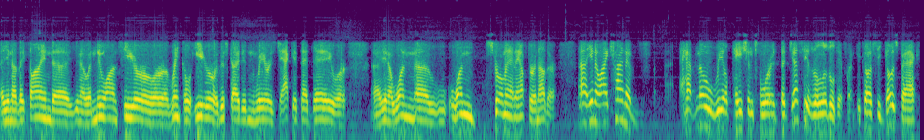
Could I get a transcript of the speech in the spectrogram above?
uh, you know, they find, uh, you know, a nuance here or a wrinkle here, or this guy didn't wear his jacket that day, or, uh, you know, one uh, one straw man after another. Uh, you know, I kind of have no real patience for it, but Jesse is a little different because he goes back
